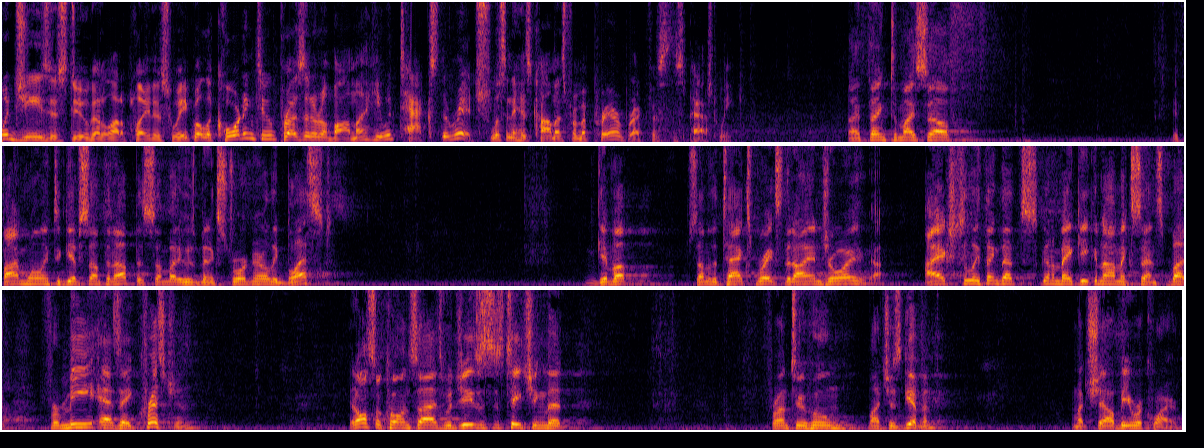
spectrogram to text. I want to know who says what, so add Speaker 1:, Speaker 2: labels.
Speaker 1: would Jesus do? Got a lot of play this week. Well, according to President Obama, he would tax the rich. Listen to his comments from a prayer breakfast this past week.
Speaker 2: I think to myself, if I'm willing to give something up as somebody who's been extraordinarily blessed, and give up some of the tax breaks that I enjoy, I actually think that's going to make economic sense. But for me as a Christian, it also coincides with Jesus' teaching that for unto whom much is given, much shall be required.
